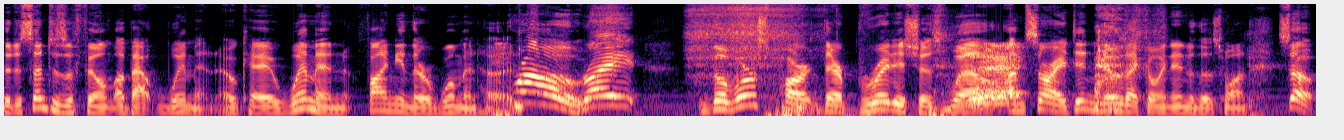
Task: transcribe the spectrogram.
The Descent is a film about women, okay? Women finding their womanhood. Gross! Right? The worst part, they're British as well. I'm sorry, I didn't know that going into this one. So,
